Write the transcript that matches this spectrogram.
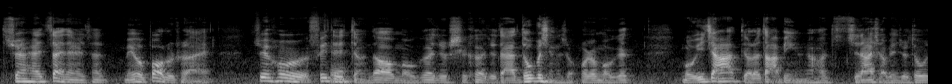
虽然还在，但是它没有暴露出来。最后非得等到某个就时刻就大家都不行的时候，或者某个某一家得了大病，然后其他小病就都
